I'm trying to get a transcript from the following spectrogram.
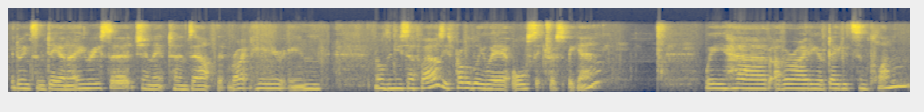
They're doing some DNA research, and it turns out that right here in northern New South Wales is probably where all citrus began. We have a variety of Davidson plum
